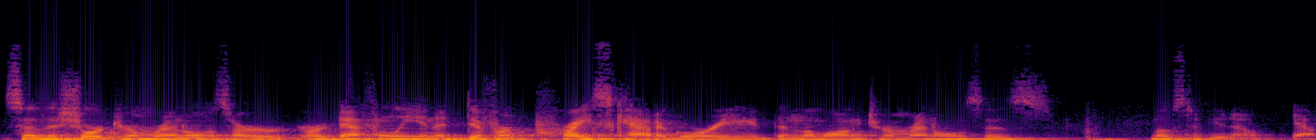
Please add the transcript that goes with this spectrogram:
So the short-term rentals are, are definitely in a different price category than the long-term rentals, as most of you know. Yeah.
